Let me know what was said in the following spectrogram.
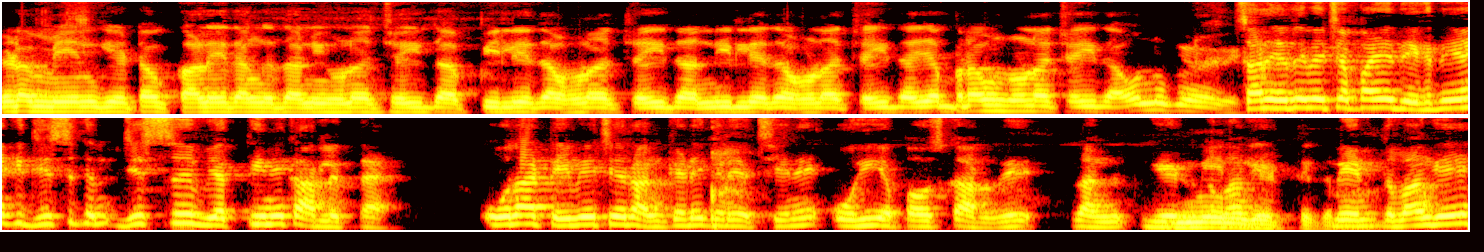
ਜਿਹੜਾ ਮੇਨ ਗੇਟ ਆ ਉਹ ਕਾਲੇ ਰੰਗ ਦਾ ਨਹੀਂ ਹੋਣਾ ਚਾਹੀਦਾ ਪੀਲੇ ਦਾ ਹੋਣਾ ਚਾਹੀਦਾ ਨੀਲੇ ਦਾ ਹੋਣਾ ਚਾਹੀਦਾ ਜਾਂ ਬਰਾਊਨ ਹੋਣਾ ਚਾਹੀਦਾ ਉਹਨੂੰ ਕਿਵੇਂ ਸਰ ਇਹਦੇ ਵਿੱਚ ਆਪਾਂ ਇਹ ਦੇਖਦੇ ਹਾਂ ਕਿ ਜਿਸ ਜਿਸ ਵਿਅਕਤੀ ਨੇ ਘਰ ਲਿੱਤਾ ਹੈ ਉਹਦਾ ਟੇਵੇ 'ਚ ਰੰਗ ਕਿਹੜੇ ਕਿਹੜੇ ਅੱਛੇ ਨੇ ਉਹੀ ਆਪਾਂ ਉਸ ਘਰ ਦੇ ਰੰਗ ਗੇਟ ਦਵਾਂਗੇ ਗੇਟ ਤੇ। ਮੇਨ ਦਵਾਂਗੇ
